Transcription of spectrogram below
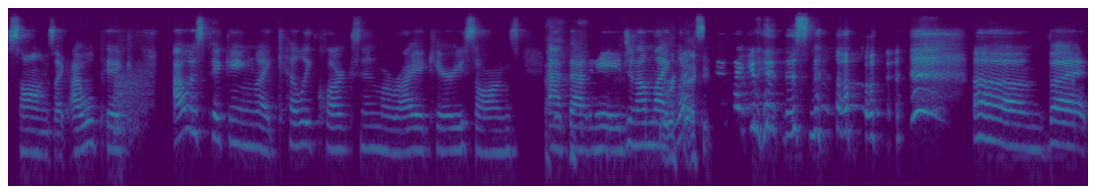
songs like I will pick I was picking like Kelly Clarkson, Mariah Carey songs at that age. And I'm like, right. let's see if I can hit this note. um, but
